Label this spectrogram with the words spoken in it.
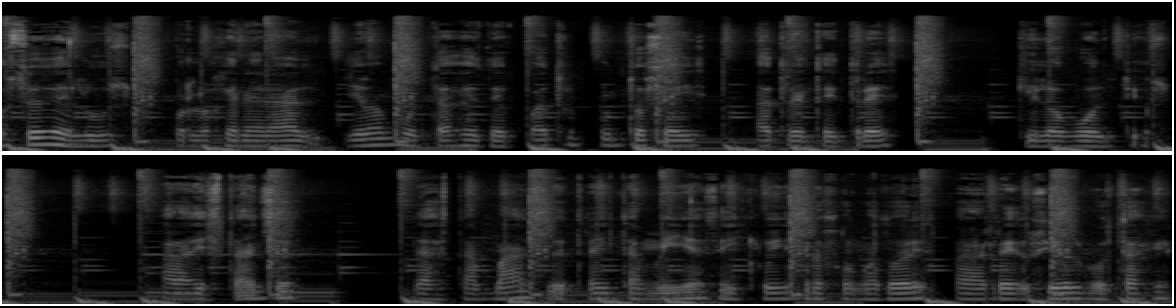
Postes de luz por lo general llevan voltajes de 4.6 a 33 kilovoltios. A la distancia de hasta más de 30 millas se incluyen transformadores para reducir el voltaje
